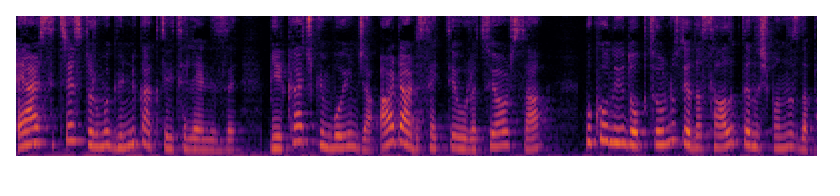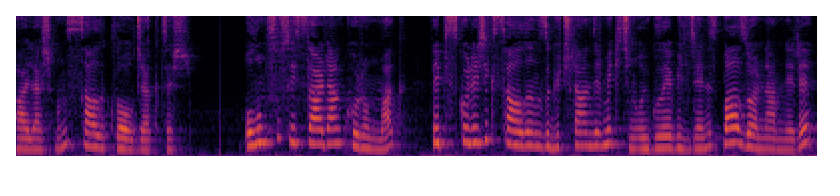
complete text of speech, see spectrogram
Eğer stres durumu günlük aktivitelerinizi birkaç gün boyunca ard arda sekteye uğratıyorsa, bu konuyu doktorunuz ya da sağlık danışmanınızla paylaşmanız sağlıklı olacaktır. Olumsuz hislerden korunmak ve psikolojik sağlığınızı güçlendirmek için uygulayabileceğiniz bazı önlemleri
